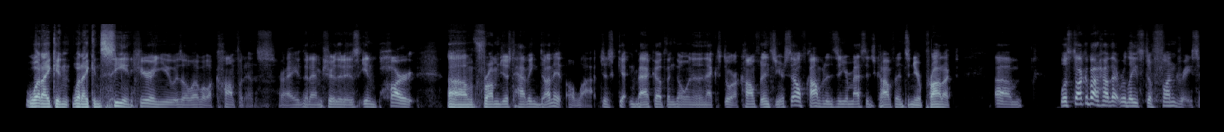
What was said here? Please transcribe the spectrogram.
what I can what I can see and hearing you is a level of confidence, right? That I'm sure that is in part um, from just having done it a lot, just getting back up and going to the next door. Confidence in yourself, confidence in your message, confidence in your product. Um, let's talk about how that relates to fundraising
